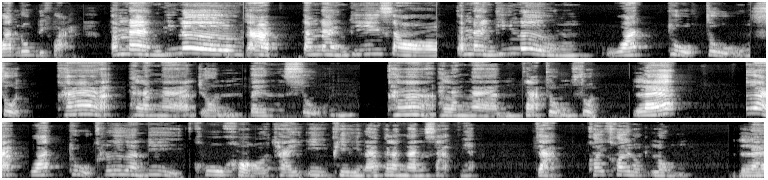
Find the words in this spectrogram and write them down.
วาดรูปดีกว่า ตำแหน่งที่หนึ่งกับตำแหน่งที่สองตำแหน่งที่หนึ่งวัตถุสูงสุด ค่าพลังงานจนเป็นศูนย์ค่าพลังงานจะสูงสุด และ เมื่อวัตถุเคลื่อนที่ครูขอใช้ EP นะพลังงานสัตว์เนี่ยจะค่อยๆลดลง และ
